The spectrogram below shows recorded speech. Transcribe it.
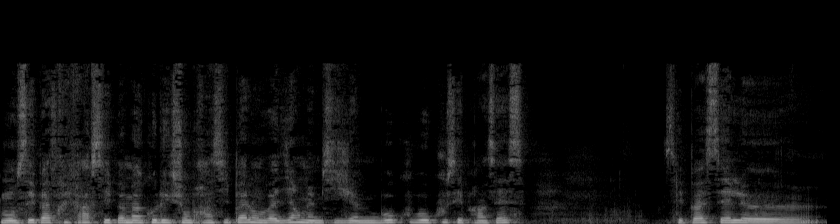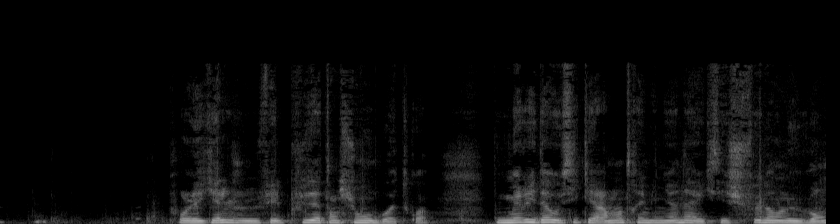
bon, c'est pas très grave. C'est pas ma collection principale, on va dire, même si j'aime beaucoup, beaucoup ces princesses. C'est pas celle pour lesquelles je fais le plus attention aux boîtes, quoi. Donc Mérida aussi qui est vraiment très mignonne avec ses cheveux dans le vent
